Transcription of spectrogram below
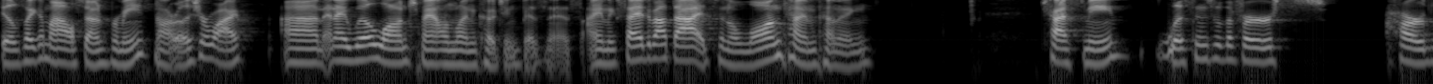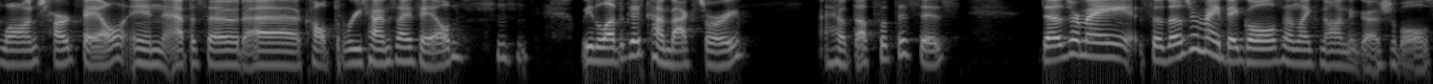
Feels like a milestone for me. Not really sure why. Um, and I will launch my online coaching business. I'm excited about that. It's been a long time coming. Trust me, listen to the first hard launch, hard fail in episode uh, called Three Times I Failed. we love a good comeback story. I hope that's what this is. Those are my so those are my big goals and like non-negotiables.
